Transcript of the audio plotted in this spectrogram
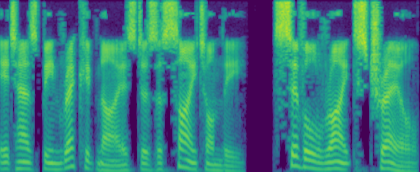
It has been recognized as a site on the Civil Rights Trail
